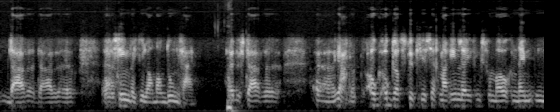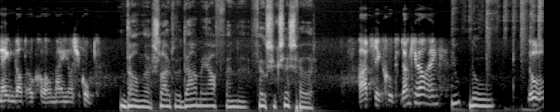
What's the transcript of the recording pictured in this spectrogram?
daar, daar zien wat jullie allemaal aan doen zijn? Dus daar, ja, dat, ook, ook dat stukje zeg maar inlevingsvermogen, neem, neem dat ook gewoon mee als je komt. Dan eh, sluiten we daarmee af en eh, veel succes verder. Hartstikke goed. Dankjewel Henk. Doei. Doei.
